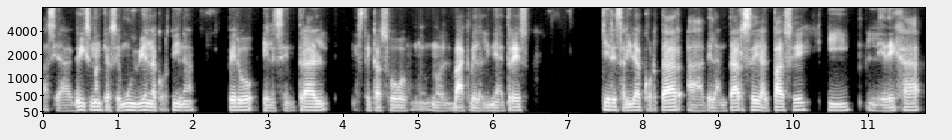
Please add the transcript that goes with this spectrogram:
hacia Griezmann que hace muy bien la cortina, pero el central, en este caso no el back de la línea de tres, quiere salir a cortar, a adelantarse al pase y le deja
